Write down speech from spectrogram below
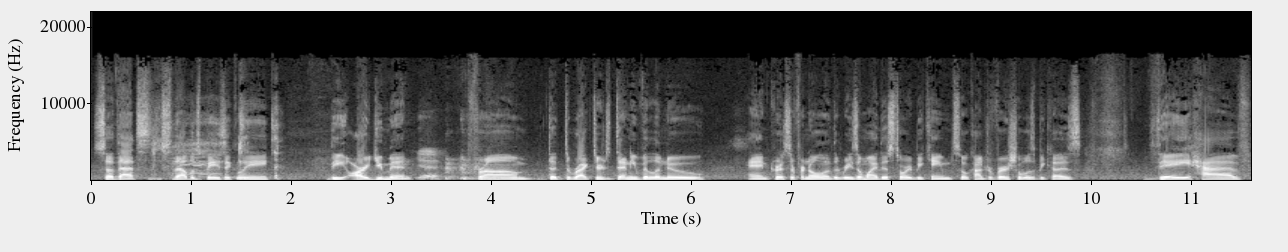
So that's so that was basically the argument Yeah. from the directors Denis Villeneuve and Christopher Nolan. The reason why this story became so controversial was because they have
